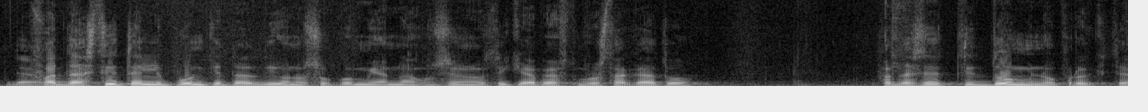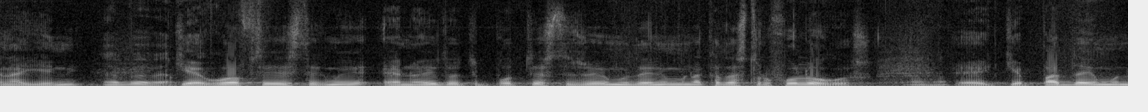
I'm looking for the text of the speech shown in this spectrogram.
Ναι. Φανταστείτε λοιπόν και τα δύο νοσοκομεία να έχουν συνενωθεί και να πέφτουν προς τα κάτω. Φανταστείτε τι ντόμινο πρόκειται να γίνει. Ε, βέβαια. και εγώ αυτή τη στιγμή εννοείται ότι ποτέ στη ζωή μου δεν ήμουν καταστροφολόγος. Ε, και πάντα ήμουν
